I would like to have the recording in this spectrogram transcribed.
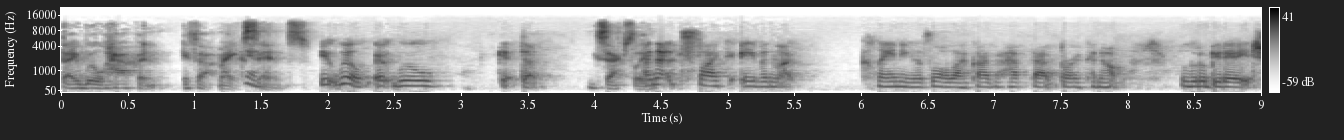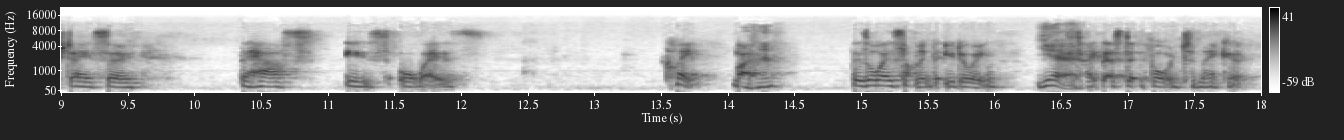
they will happen if that makes yeah, sense. It will. It will get done. Exactly. And that's like even like cleaning as well. Like I have that broken up a little bit each day. So the house is always clean. Like mm-hmm. there's always something that you're doing. Yeah. take that step forward to make it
